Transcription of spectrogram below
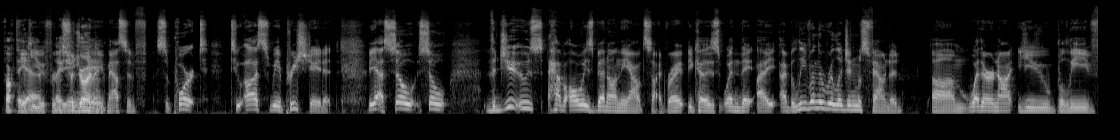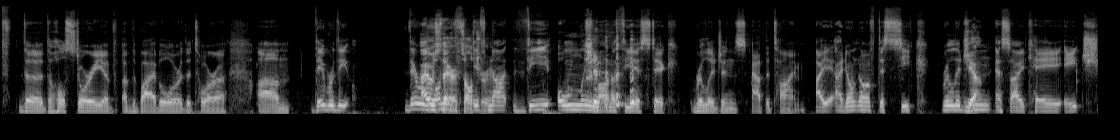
Fuck Thank yeah. you for Thanks being for joining. a massive support to us. We appreciate it. Yeah, so so the Jews have always been on the outside, right? Because when they I, I believe when the religion was founded, um, whether or not you believe the the whole story of, of the Bible or the Torah, um, they were the they were I was one there, of, it's all if true. not the only monotheistic religions at the time. I, I don't know if the Sikh religion, S I K H,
